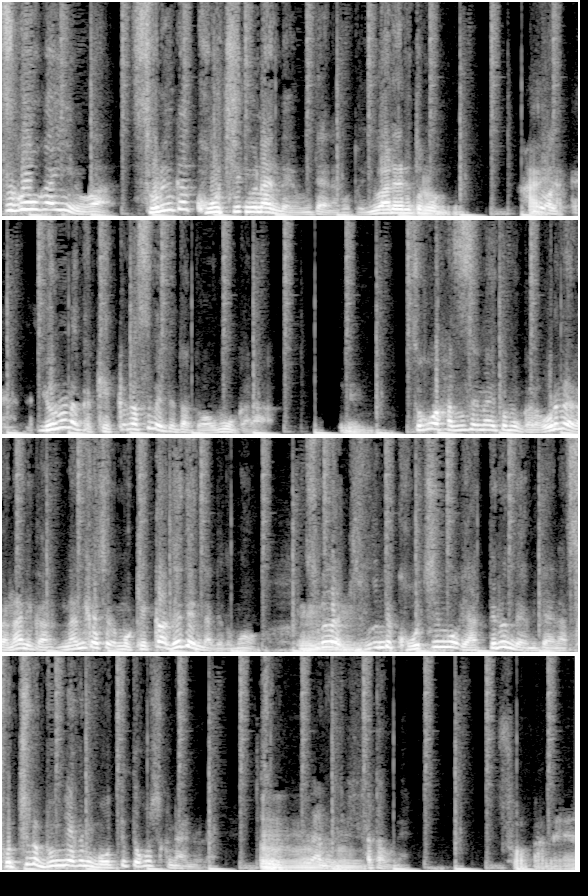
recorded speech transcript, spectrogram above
都合がいいのは、それがコーチングなんだよ、みたいなこと言われると思う。はいはい。世の中結果が全てだとは思うから、うんそこは外せないと思うから、俺らが何か、何かしら、もう結果は出てんだけども、それは自分でコーチングをやってるんだよみたいな、そっちの文脈に持ってってほしくないのね。うんうんうん僕らの生き方をね。そうだね。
